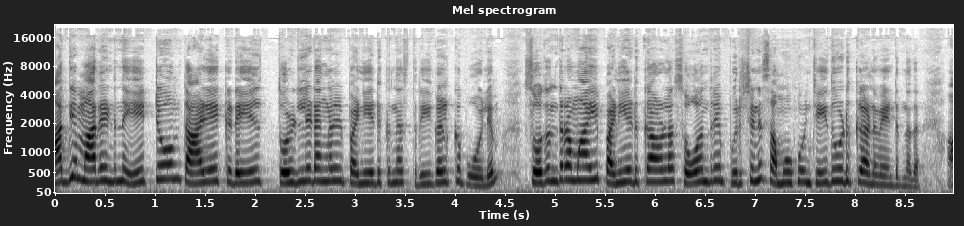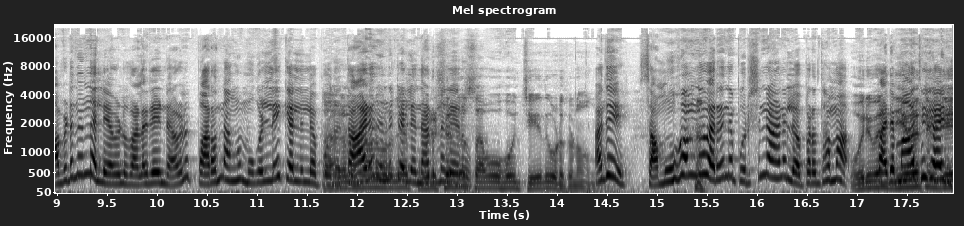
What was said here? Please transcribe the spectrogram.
ആദ്യം മാറേണ്ടുന്ന ഏറ്റവും താഴേക്കിടയിൽ തൊഴിലിടങ്ങളിൽ പണിയെടുക്കുന്ന സ്ത്രീകൾക്ക് പോലും സ്വതന്ത്രമായി പണിയെടുക്കാനുള്ള സ്വാതന്ത്ര്യം പുരുഷന് സമൂഹവും ചെയ്തു കൊടുക്കുകയാണ് വേണ്ടുന്നത്. അവിടെ നിന്നല്ലേ അവൾ വളരേണ്ടത്? അവൾ പറന്നങ്ങ് മുകളിലേക്കല്ലല്ലോ പോകുന്നത്. താഴെ നിന്നിട്ടല്ലേ നടന്നു കയറും സമൂഹവും ചെയ്തു കൊടുക്കണോ അതെ സമൂഹം എന്ന് പറയുന്ന പുരുഷനാണല്ലോ പ്രഥമ പരമാധികാരി.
